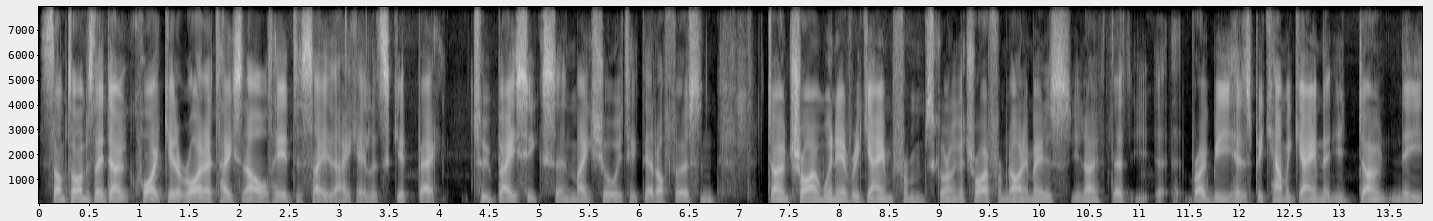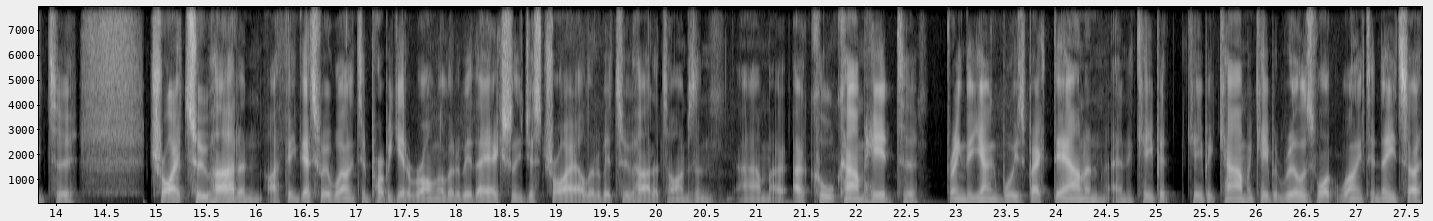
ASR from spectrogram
sometimes they don't quite get it right, it takes an old head to say, okay, let's get back to basics and make sure we tick that off first and don't try and win every game from scoring a try from 90 metres. You know, that uh, rugby has become a game that you don't need to try too hard. And I think that's where Wellington probably get it wrong a little bit. They actually just try a little bit too hard at times. And um, a, a cool, calm head to bring the young boys back down and, and keep it keep it calm and keep it real is what Wellington needs. So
